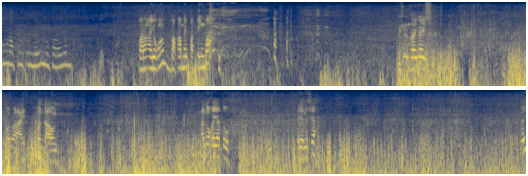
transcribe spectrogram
Yung naputol na yun, sayang. Parang ayoko nga, baka may pating ba? Mission tayo guys. Alright, one down. Ano kaya to? Ayan na siya. Ay!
